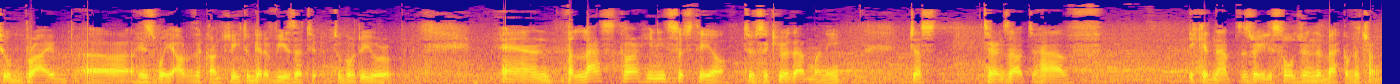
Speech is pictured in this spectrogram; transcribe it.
to bribe uh, his way out of the country, to get a visa to, to go to Europe. And the last car he needs to steal to secure that money just turns out to have a kidnapped Israeli soldier in the back of the trunk.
